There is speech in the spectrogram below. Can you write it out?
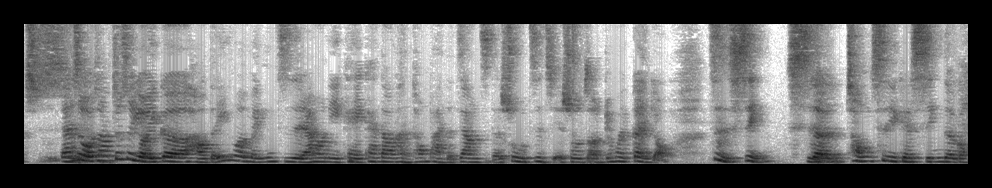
职。但是我想，就是有一个好的英文名字，然后你可以看到很通盘的这样子的数字解说之后，你就会更有自信的冲刺一个新的工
